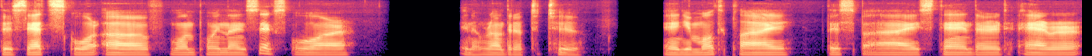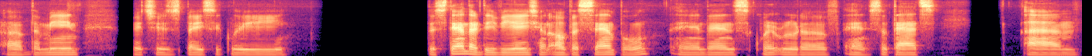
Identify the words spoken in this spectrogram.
the z score of 1.96 or, you know, rounded up to 2. And you multiply this by standard error of the mean, which is basically the standard deviation of the sample and then square root of n. So that's, um,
